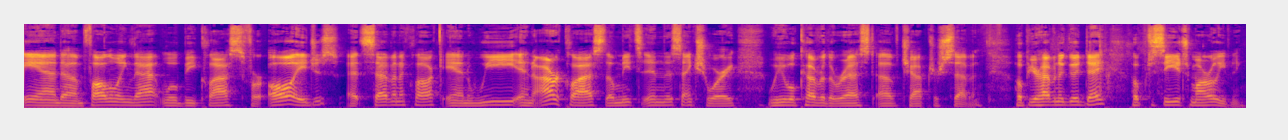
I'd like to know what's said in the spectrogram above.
And um, following that will be class for all ages at 7 o'clock. And we, in our class, they'll meet in the sanctuary, we will cover the rest of chapter 7. Hope you're having a good day. Hope to see you tomorrow evening.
